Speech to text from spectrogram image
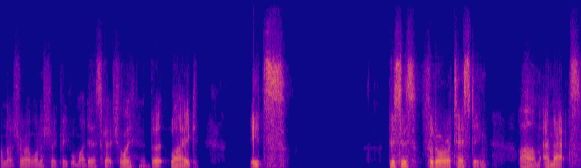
I'm not sure I want to show people my desk actually, but like, it's, this is Fedora testing, um, and that's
